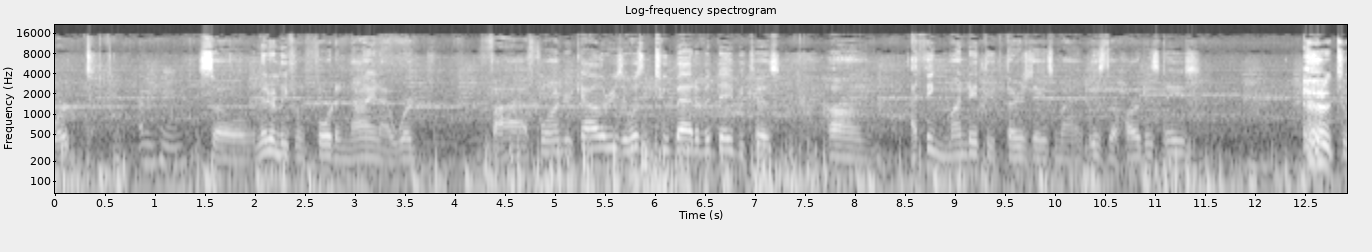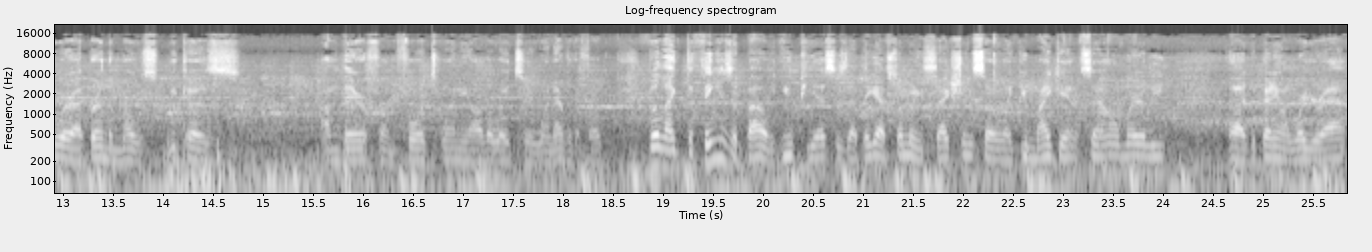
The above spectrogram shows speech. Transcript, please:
worked. Mhm. So literally from four to nine, I worked five, four hundred calories. It wasn't too bad of a day because um, I think Monday through Thursday is my is the hardest days to where I burn the most because I'm there from 420 all the way to whenever the fuck. But like the thing is about UPS is that they have so many sections, so like you might get sent home early, uh, depending on where you're at.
